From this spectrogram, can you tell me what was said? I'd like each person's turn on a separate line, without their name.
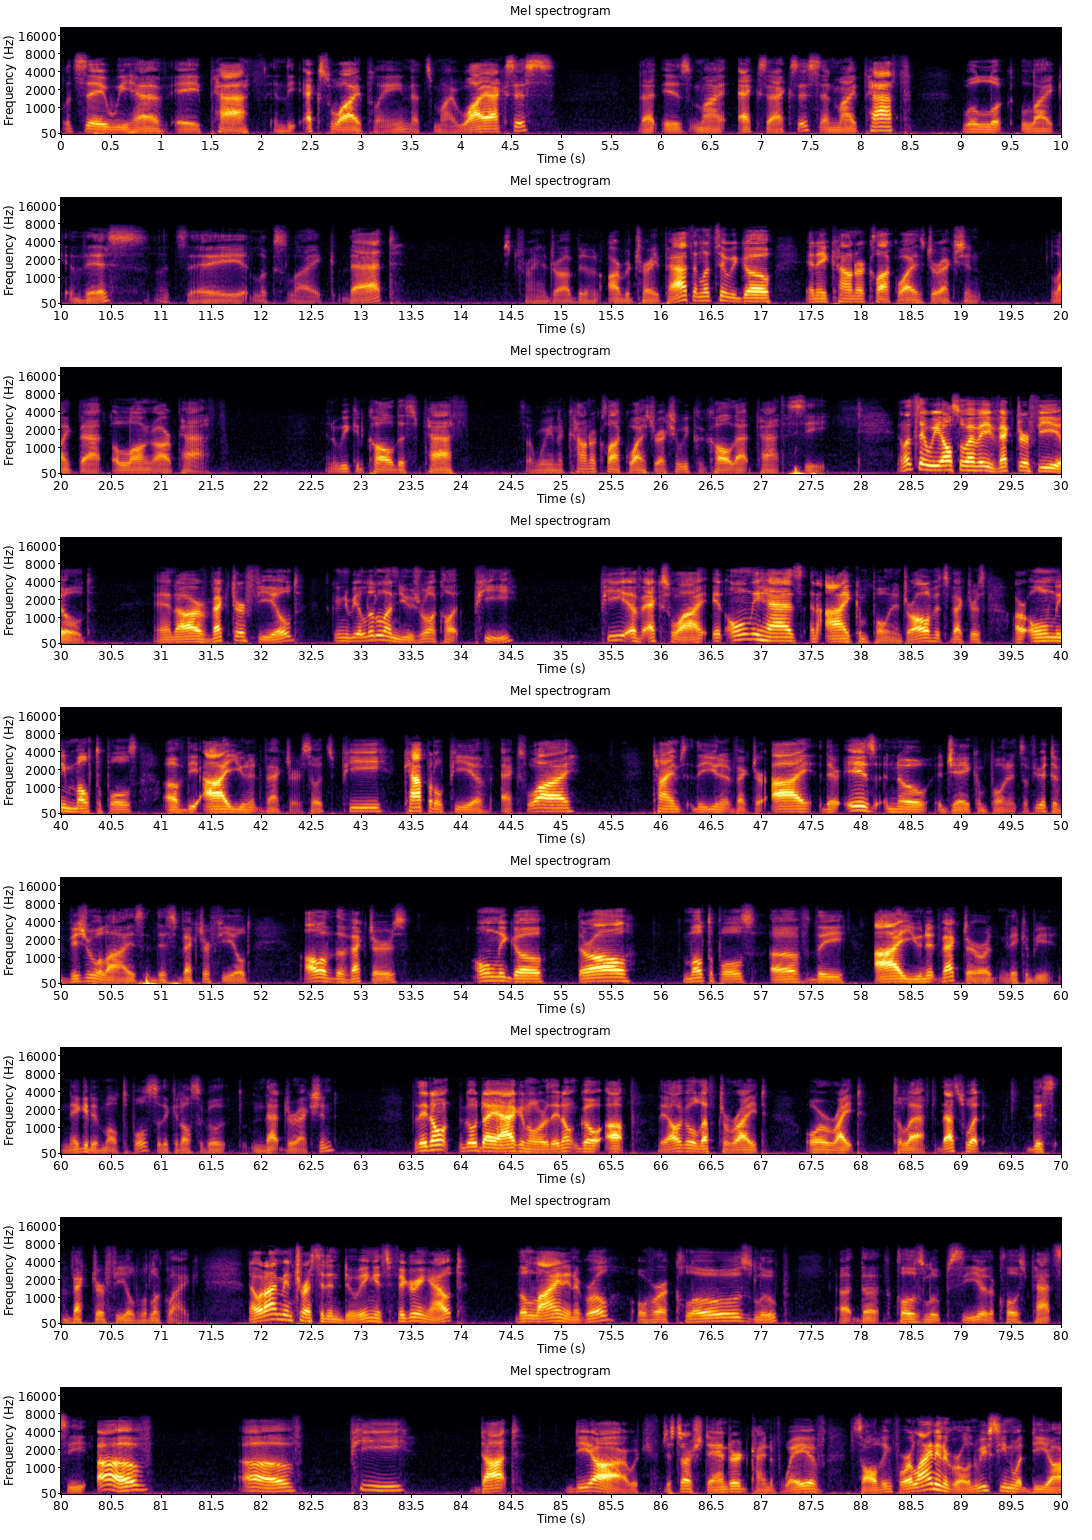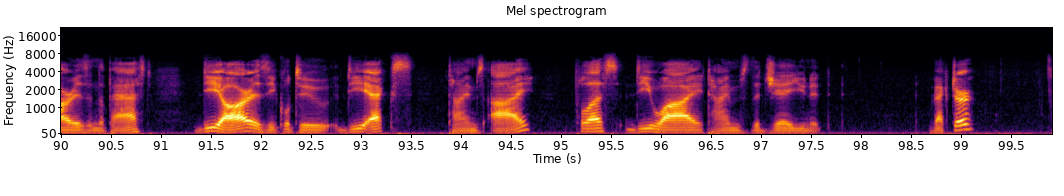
let's say we have a path in the xy plane. That's my y axis. That is my x axis. And my path will look like this. Let's say it looks like that. Just trying to draw a bit of an arbitrary path. And let's say we go in a counterclockwise direction, like that, along our path. And we could call this path, so I'm going in a counterclockwise direction, we could call that path C. And let's say we also have a vector field. And our vector field is going to be a little unusual. I'll call it P. P of xy, it only has an i component, or all of its vectors are only multiples of the i unit vector. So it's P, capital P of xy times the unit vector i. There is no j component. So if you had to visualize this vector field, all of the vectors only go, they're all multiples of the i unit vector, or they could be negative multiples, so they could also go in that direction. But they don't go diagonal or they don't go up. They all go left to right or right to left. That's what this vector field would look like. Now, what I'm interested in doing is figuring out the line integral over a closed loop, uh, the closed loop C or the closed path C of of p dot dr, which is just our standard kind of way of solving for a line integral. And we've seen what dr is in the past. dr is equal to dx times i plus dy times the j unit vector.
